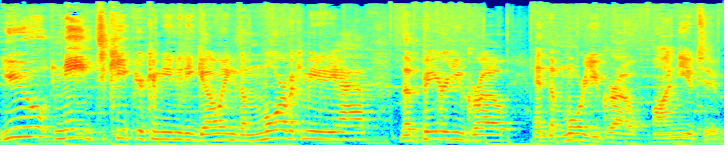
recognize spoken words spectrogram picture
you need to keep your community going. The more of a community you have, the bigger you grow and the more you grow on YouTube.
